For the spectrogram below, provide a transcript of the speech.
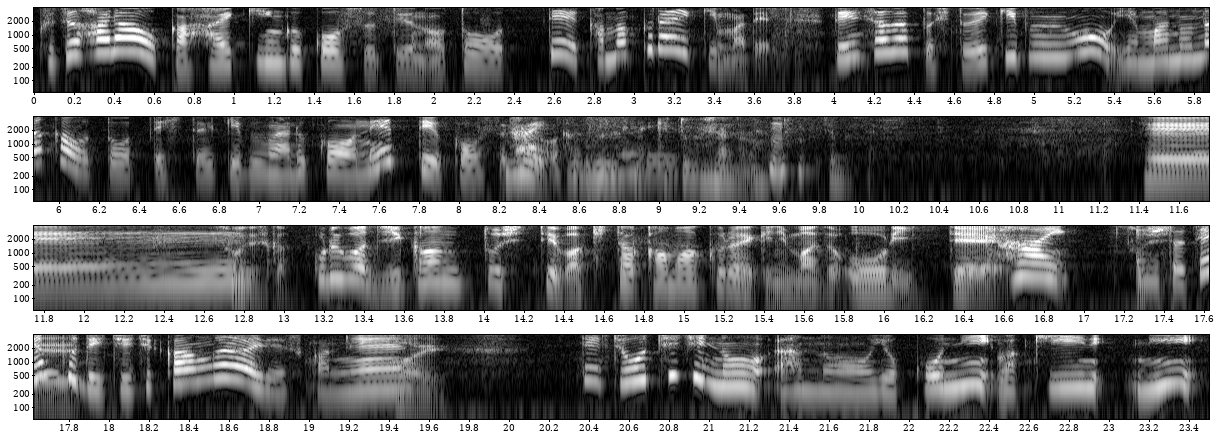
葛原岡ハイキングコースっていうのを通って鎌倉駅まで電車だと一駅分を山の中を通って一駅分歩こうねっていうコースはい、がおすすめです。どうしたの。すみません。へえ。そうですかこれは時間としては北鎌倉駅にまず降りて、はい、えっそしてと全部で1時間ぐらいですかね。はいで上知事のあの横に脇に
